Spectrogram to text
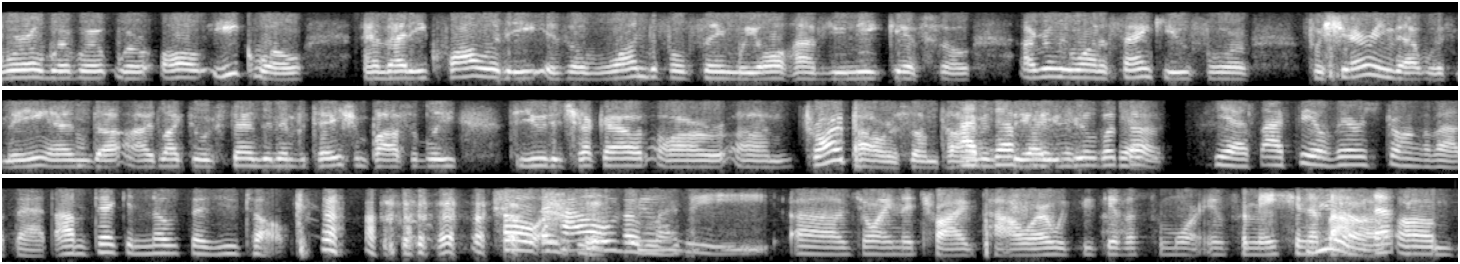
a world where we're we're all equal, and that equality is a wonderful thing. We all have unique gifts. So I really want to thank you for for sharing that with me. And uh, I'd like to extend an invitation, possibly, to you to check out our um, TriPower sometime I and see how you feel about yes. that. Yes, I feel very strong about that. I'm taking notes as you talk. so, how so do much. we uh, join the Tribe Power? Would you give us some more information yeah, about that? Um,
